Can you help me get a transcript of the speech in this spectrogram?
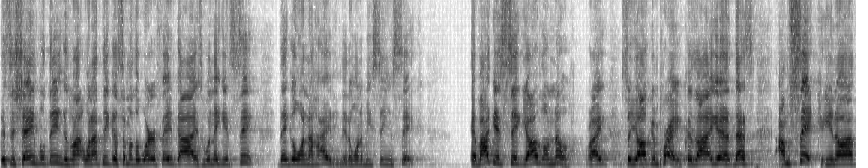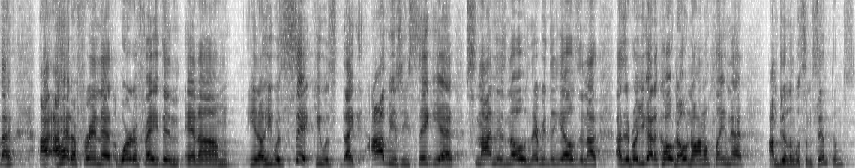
It's a shameful thing because when, when I think of some of the word faith guys, when they get sick, they go into hiding. They don't want to be seen sick. If I get sick, y'all gonna know, right? So y'all can pray, cause I yeah, that's I'm sick. You know, I, I, I had a friend that word of faith, and and um you know, he was sick. He was like obviously sick. He had snot in his nose and everything else. And I, I said, bro, you got a cold? No, no, I don't claim that. I'm dealing with some symptoms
